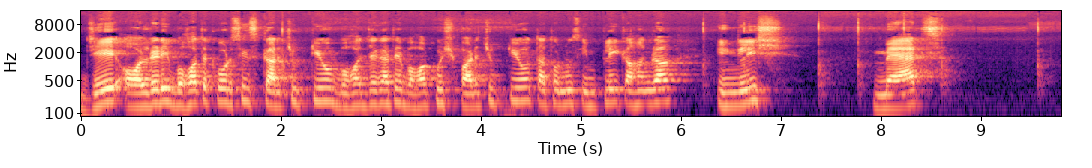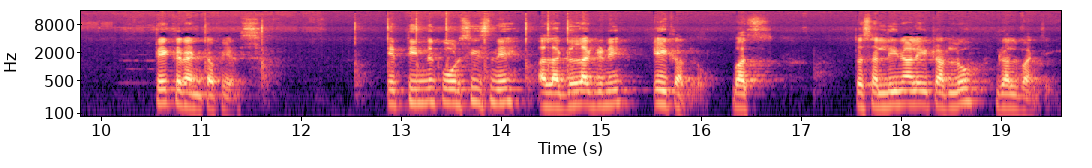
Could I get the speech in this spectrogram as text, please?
ਜੇ ਆਲਰੇਡੀ ਬਹੁਤ ਕੋਰਸਿਸ ਕਰ ਚੁੱਕੇ ਹੋ, ਬਹੁਤ ਜਗ੍ਹਾ ਤੇ ਬਹੁਤ ਕੁਝ ਪੜ ਚੁੱਕੇ ਹੋ, ਤਾਂ ਤੁਹਾਨੂੰ ਸਿੰਪਲੀ ਕਹਾਂਗਾ ਇੰਗਲਿਸ਼ ਮੈਥਸ ਤੇ ਕਰੰਟ ਅਫੇਅਰਸ ਇਹ ਤਿੰਨ ਕੋਰਸਿਸ ਨੇ, ਅਲੱਗ-ਅਲੱਗ ਨੇ, ਇਹ ਕਰ ਲਓ, ਬਸ। ਤਸੱਲੀ ਨਾਲ ਇਹ ਕਰ ਲਓ, ਗੱਲ ਬਣ ਜਾਏਗੀ।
